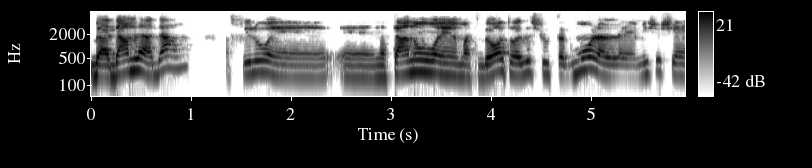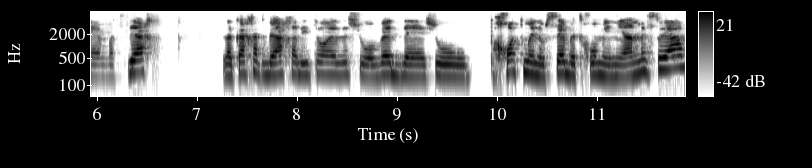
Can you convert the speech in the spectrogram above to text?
באדם לאדם, אפילו אה, אה, נתנו אה, מטבעות או איזשהו תגמול על אה, מישהו שמצליח לקחת ביחד איתו איזשהו עובד אה, שהוא פחות מנוסה בתחום עניין מסוים,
